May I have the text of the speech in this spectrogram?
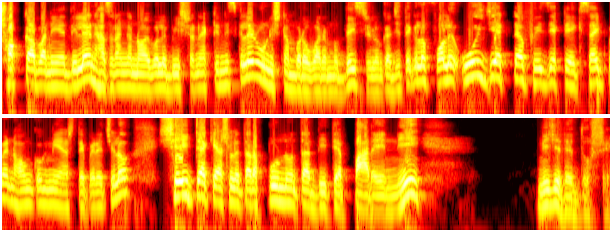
ছক্কা বানিয়ে দিলেন। হাসারাঙ্গা নয় বলে বিশ রানে একটা ইনিংস খেলেন, উনিশ নম্বর ওভারের মধ্যেই শ্রীলঙ্কা জিতে গেল। ফলে ওই যে একটা ফেজে একটা এক্সাইটমেন্ট হংকং নিয়ে আসতে পেরেছিল, সেইটাকে আসলে তারা পূর্ণতা দিতে পারেনি। নিজেদের দোষে,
